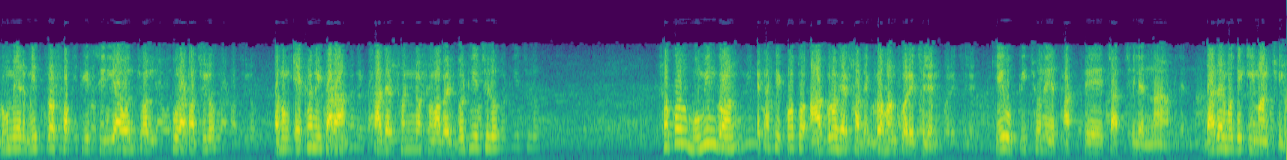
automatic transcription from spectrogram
রুমের মিত্র শক্তি সিরিয়া অঞ্চল পুরাটা ছিল। এবং এখানেই তারা তাদের সৈন্য সমাবেশ ঘটিয়েছিল সকল মুমিনগণ এটাকে কত আগ্রহের সাথে গ্রহণ করেছিলেন। কেউ পিছনে থাকতে চাচ্ছিলেন না। যাদের মধ্যে ইমান ছিল।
